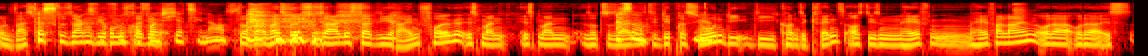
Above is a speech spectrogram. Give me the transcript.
und was würdest das, du sagen, warum ist da die, wollte ich jetzt hinaus? Was würdest du sagen, ist da die Reihenfolge? Ist man, ist man sozusagen, so, ist die Depression ja. die, die Konsequenz aus diesem Helfen, Helferlein oder, oder ist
